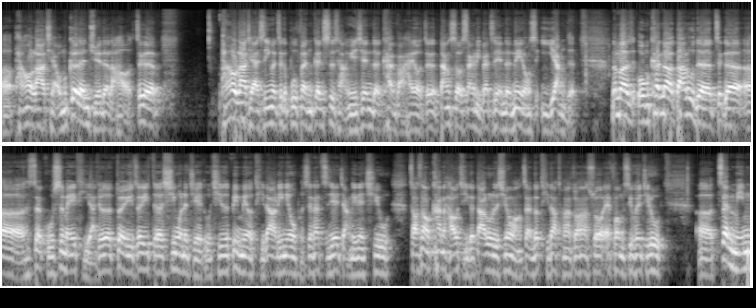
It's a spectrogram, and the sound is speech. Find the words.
呃盘后拉起来。我们个人觉得啦哈，这个。盘后拉起来是因为这个部分跟市场原先的看法，还有这个当时候三个礼拜之前的内容是一样的。那么我们看到大陆的这个呃这股市媒体啊，就是对于这一则新闻的解读，其实并没有提到零点五 percent，他直接讲零点七五。早上我看了好几个大陆的新闻网站都提到同样状况，说 FOMC 会记录。呃证明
